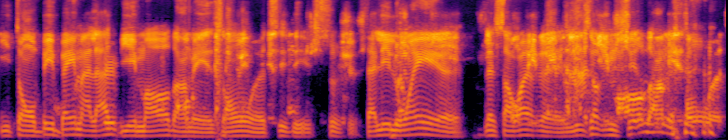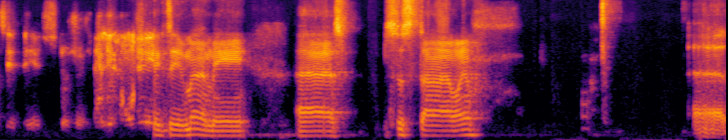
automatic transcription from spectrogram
est tombé bien malade puis il est mort dans la maison. Euh, tu sais, je, suis allé loin, euh, je voulais savoir les origines. Effectivement, mais ça c'est un. Ouais euh,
